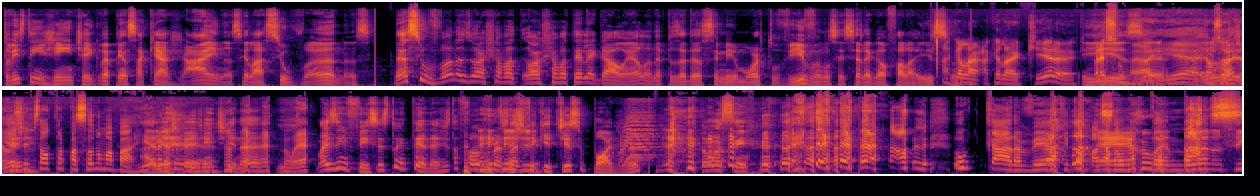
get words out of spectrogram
Talvez tem gente aí que vai pensar que é a Jaina, sei lá, Silvanas. Né, a Silvanas eu achava, eu achava até legal ela, né? Apesar dela ser meio morto-viva, não sei se é legal falar isso. Aquela, aquela arqueira que parece um. Isso, Aí, é, Aí aí, eu aí a que- gente tá ultrapassando uma barreira Aí acho que a gente, né? Não é? Mas enfim, vocês estão entendendo. A gente tá falando de um personagem fictício, pode, né? Então, assim. Olha, o cara veio aqui pra passar É, um panaço assim.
